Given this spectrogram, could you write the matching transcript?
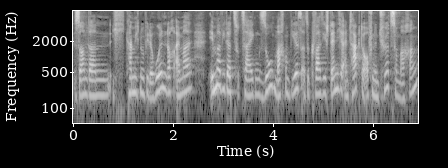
sondern ich kann mich nur wiederholen, noch einmal, immer wieder zu zeigen, so machen wir es, also quasi ständig einen Tag der offenen Tür zu machen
